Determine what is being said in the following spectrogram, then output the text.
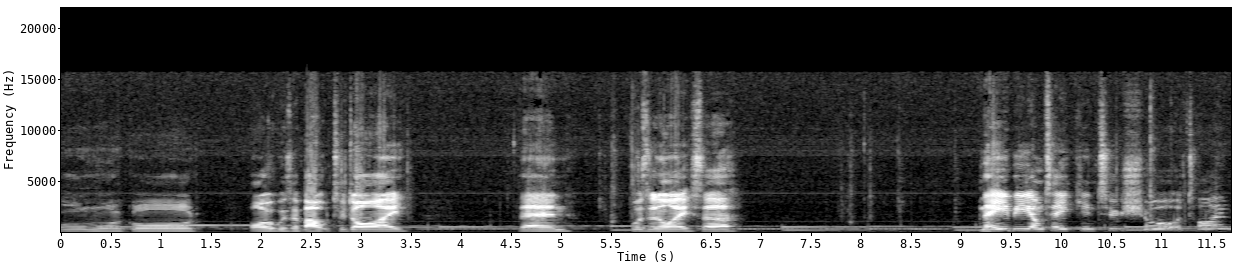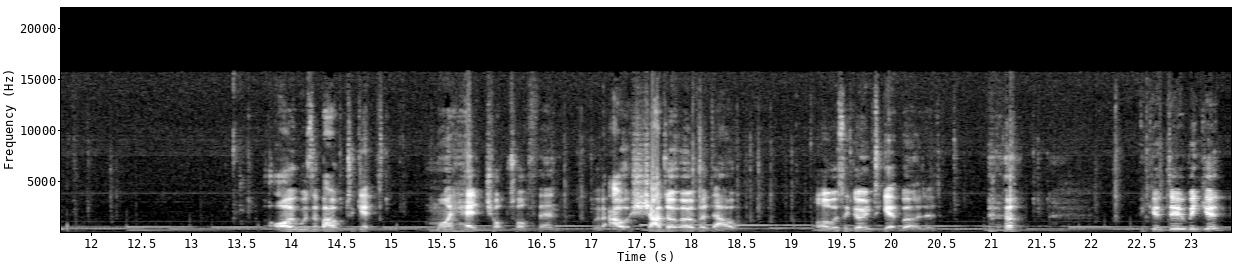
Oh my god. I was about to die. Then, wasn't I, sir? Maybe I'm taking too short a time? I was about to get my head chopped off then, without a shadow of a doubt. I was going to get murdered. we good, dude? We good?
